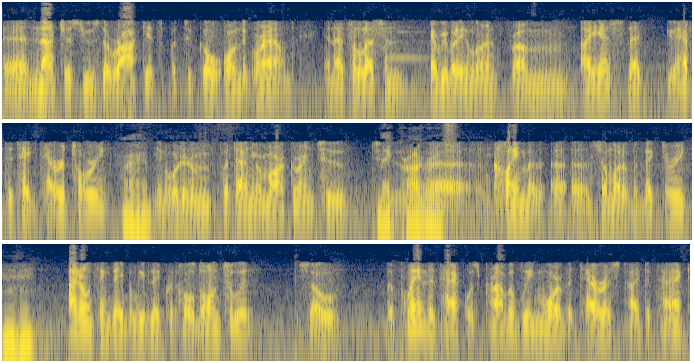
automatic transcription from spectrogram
uh, not just use the rockets, but to go on the ground. And that's a lesson everybody learned from IS that you have to take territory Right. in order to put down your marker and to, to Make progress. Uh, claim a, a, a somewhat of a victory. hmm I don't think they believe they could hold on to it. So the planned attack was probably more of a terrorist type attack,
